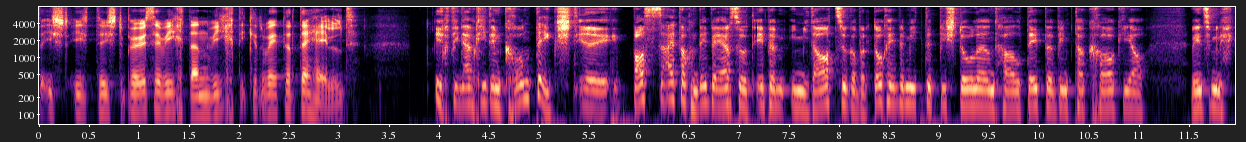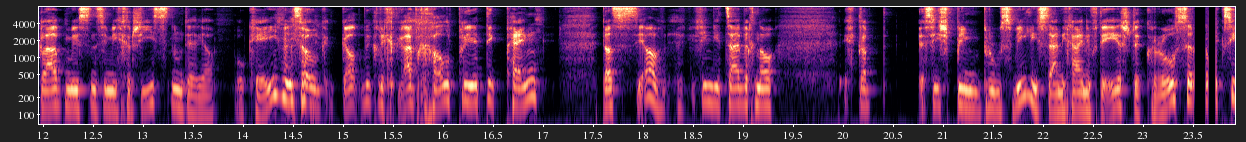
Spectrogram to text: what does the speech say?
ist, ist, ist der Bösewicht dann wichtiger wieder der Held? Ich finde einfach in dem Kontext äh, passt es einfach und eben er so eben im Anzug, aber doch eben mit der Pistole und halt eben beim Takagi ja, wenn sie mir nicht glauben, müssen sie mich erschießen und er ja, okay, so wirklich einfach kaltblütig Peng. Das, ja, finde ich jetzt einfach noch, ich glaube, es ist beim Bruce Willis eigentlich eine der ersten grossen Rollen gewesen,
